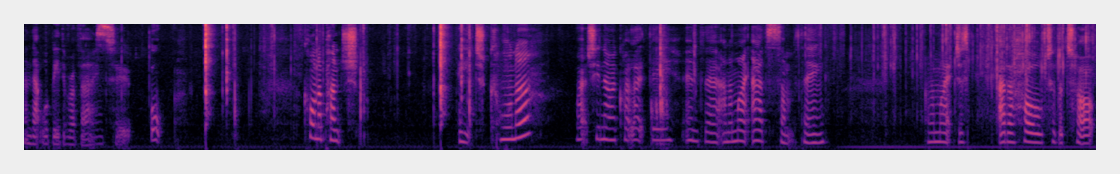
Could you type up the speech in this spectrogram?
and that will be the reverse. To, oh, corner punch each corner. Well, actually, no, I quite like the end there. And I might add something. I might just add a hole to the top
